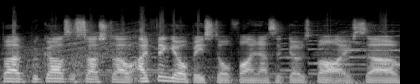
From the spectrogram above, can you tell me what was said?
But regardless of such though, I think it'll be still fine as it goes by, so...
